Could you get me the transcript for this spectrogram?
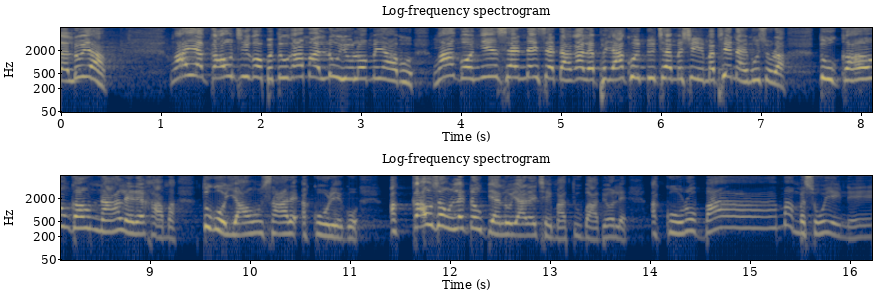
လေလုယာ ငါရဲ့ကောင်းချီးကိုဘသူကမှလူယူလို့မရဘူးငါကိုညှင်းဆက်နှိပ်ဆက်တာကလည်းဖျားခွင့်ပြုချက်မရှိရင်မဖြစ်နိုင်ဘူးဆိုတာ तू ကောင်းကောင်းနားလေတဲ့ခါမှာသူ့ကိုရောင်းစားတဲ့အကိုတွေကိုအကောင်းဆုံးလက်တော့ပြန်လို့ရတဲ့ချိန်မှာ तू ပါပြောလေအကိုတို့ဘာမှမစိုးရိမ်နဲ့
